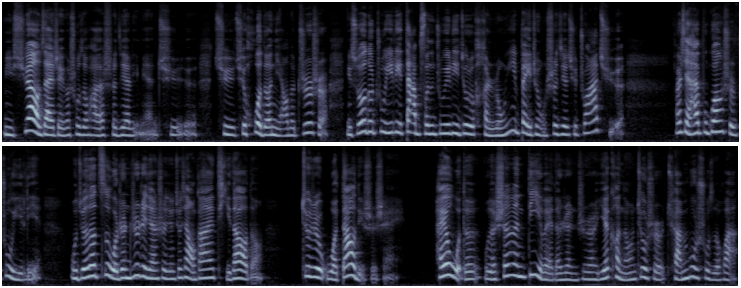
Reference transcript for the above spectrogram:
你需要在这个数字化的世界里面去去去获得你要的知识，你所有的注意力，大部分的注意力就是很容易被这种世界去抓取，而且还不光是注意力。我觉得自我认知这件事情，就像我刚才提到的，就是我到底是谁，还有我的我的身份地位的认知，也可能就是全部数字化，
